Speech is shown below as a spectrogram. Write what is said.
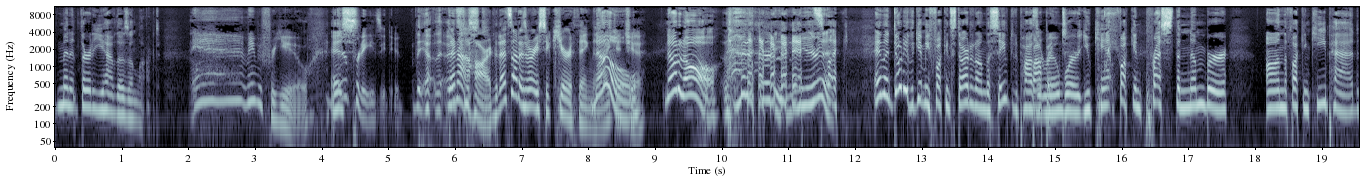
minute thirty, you have those unlocked. eh, maybe for you, It's- They're pretty easy, dude. They, uh, they're not just- hard, but that's not a very secure thing. Though. No, I get you. Not at all. A minute thirty, and you're It's in like- And then don't even get me fucking started on the safety deposit Bop it. room where you can't fucking press the number on the fucking keypad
